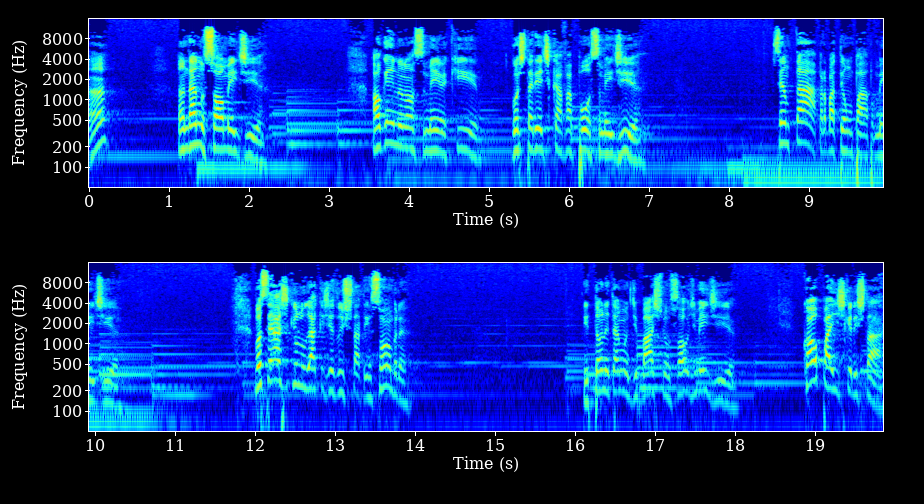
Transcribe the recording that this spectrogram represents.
Hã? Andar no sol meio-dia. Alguém no nosso meio aqui gostaria de cavar poço meio-dia? Sentar para bater um papo meio-dia. Você acha que o lugar que Jesus está tem sombra? Então ele está debaixo do sol de meio-dia. Qual o país que ele está?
